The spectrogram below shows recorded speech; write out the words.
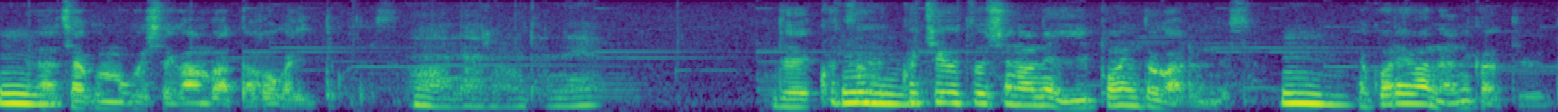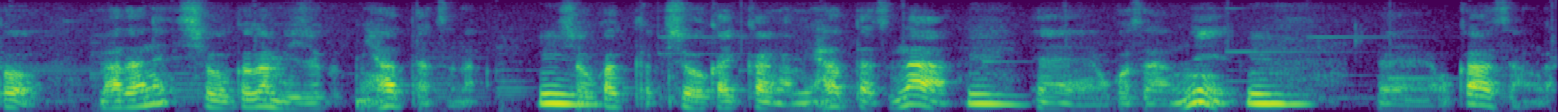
う着目して頑張った方がいいってことです。ああなるほどね。で口,、うん。口移しのねいいポイントがあるんです。よ。うん。でこれは何かっていうとまだね消化が未熟未発達なうん。消化消化器官が未発達な、うん。えーお子さんに、うんえーお母さんが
